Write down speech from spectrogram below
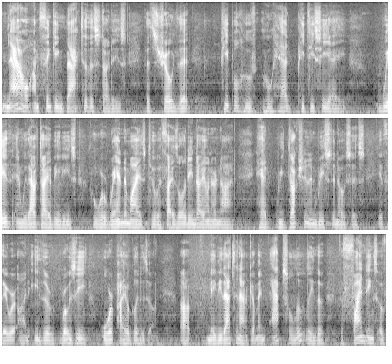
now I'm thinking back to the studies that showed that people who who had PTCA with and without diabetes who were randomized to a thiazolidinedione or not had reduction in restenosis if they were on either Rosi or pioglitazone. Uh, maybe that's an outcome. And absolutely, the, the findings of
